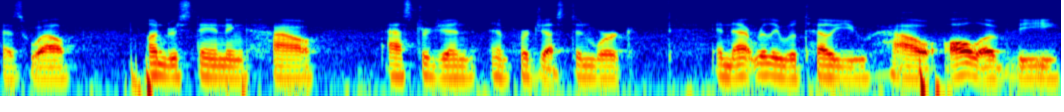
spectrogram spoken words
as well, understanding how estrogen and progestin work. And that really will tell you how all of the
